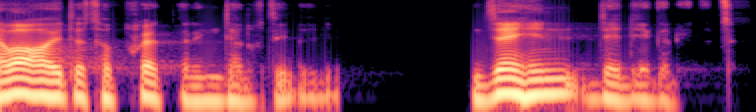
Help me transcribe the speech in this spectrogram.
નવા હોય તો સબસ્ક્રાઈબ કરીને જરૂરથી કરજો. જય હિન્દ, જય જય ગણેશ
